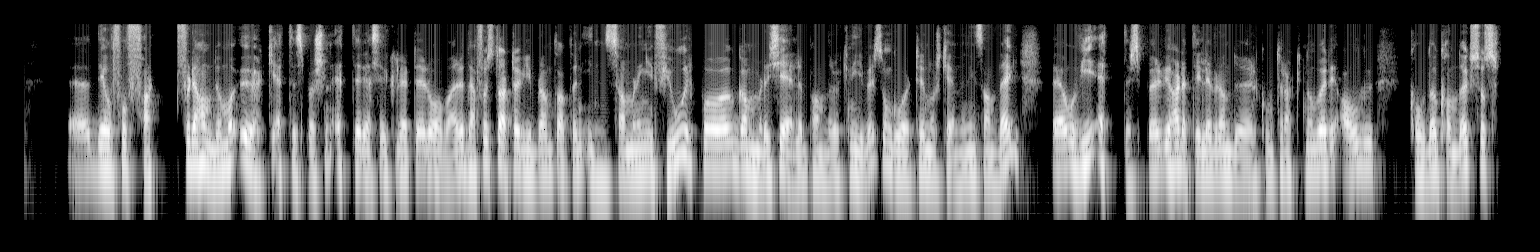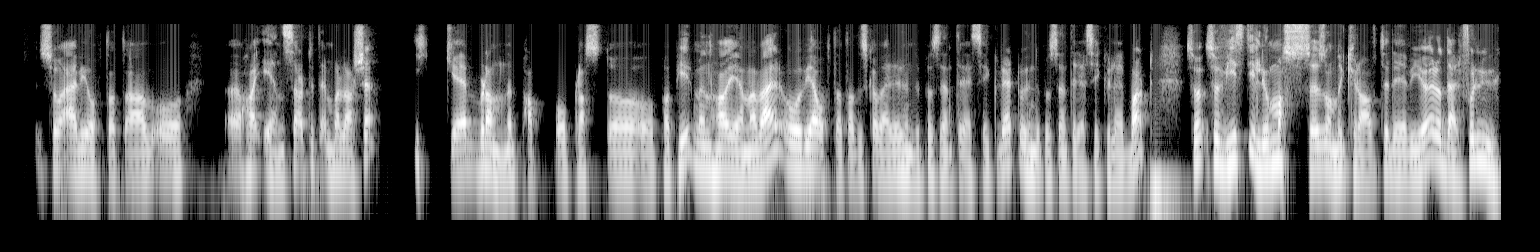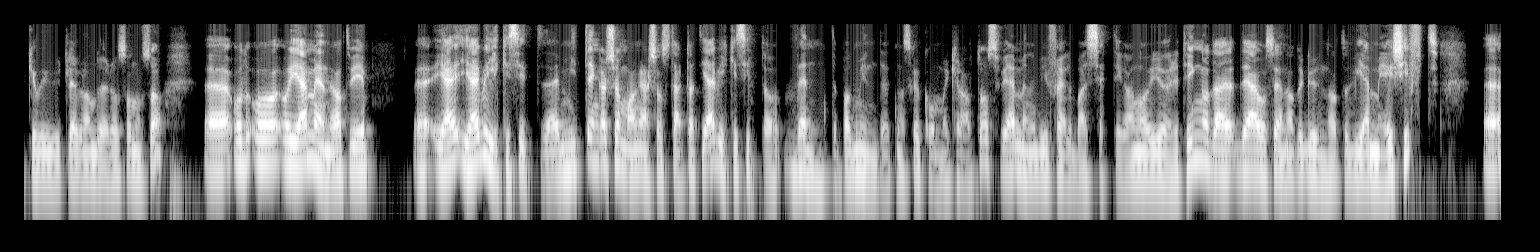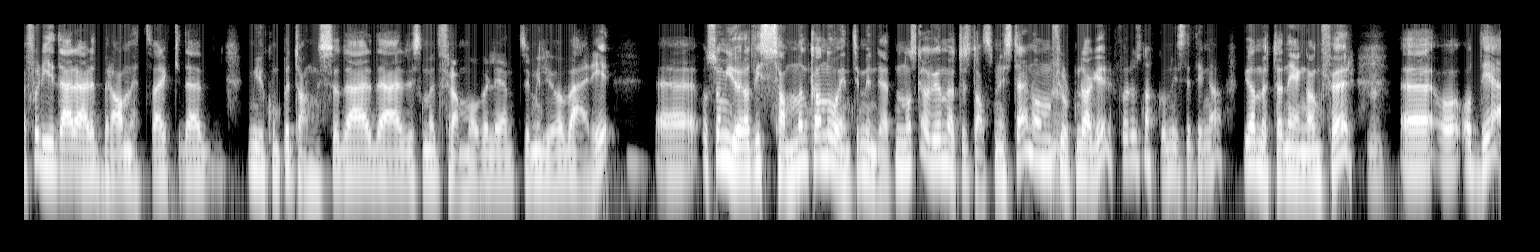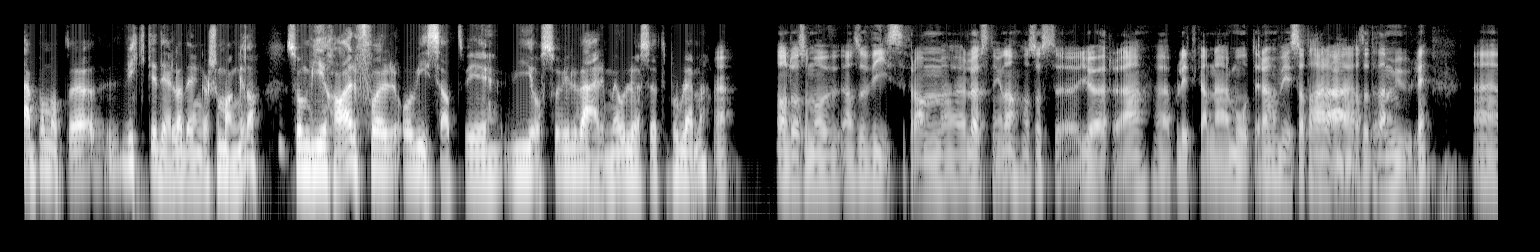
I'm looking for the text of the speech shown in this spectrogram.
det å få fart for det handler om å øke etterspørselen etter resirkulerte råvarer. Derfor starta vi bl.a. en innsamling i fjor på gamle kjeler, panner og kniver som går til Norsk Gjenvinningsanlegg. Og vi etterspør, vi har dette i leverandørkontraktene våre. All Code of Conduct så, så er vi opptatt av å uh, ha ensartet emballasje. Ikke blande papp og plast og, og, papir, men ha én av hver. Og vi er opptatt av at det skal være 100% resirkulert og 100% resirkulerbart. Så, så, vi stiller jo masse sånne krav til det vi gjør, og derfor luker vi ut leverandører og sånn også. Uh, og, og, og jeg mener jo at vi Eh, jeg, jeg, vil ikke sitte, Mitt engasjement er så sterkt at jeg vil ikke sitte og vente på at myndighetene skal komme med krav til oss. jeg mener Vi får heller bare sette i gang og gjøre ting. og det er også en av grunnene til at vi er med i Skift. Eh, fordi der er det et bra nettverk, det er mye kompetanse, det er, det er liksom et framoverlent miljø å være i. Uh, og som gjør at vi sammen kan nå inn til myndighetene. Nå skal vi jo møte statsministeren om 14 mm. dager for å snakke om disse tinga. Vi har møtt henne en gang før. Mm. Uh, og, og, det er på en måte en viktig del av det engasjementet da, som vi har for å vise at vi, vi også vil være med å løse dette problemet. Ja. Det handler også om å altså, vise fram eh, løsninger. og så gjøre politikerne modigere. Vise at dette er, altså, dette er mulig.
